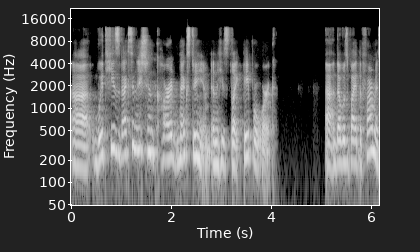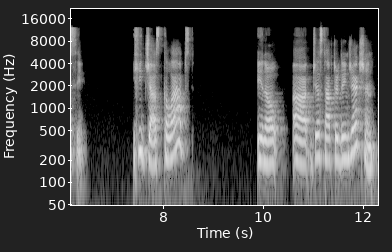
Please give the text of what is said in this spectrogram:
uh, with his vaccination card next to him and his like paperwork uh, that was by the pharmacy he just collapsed you know uh, just after the injection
